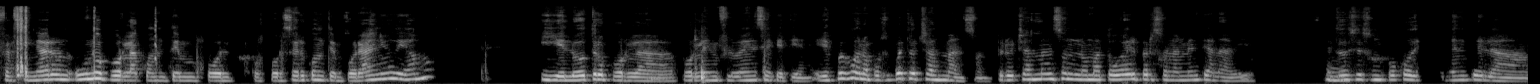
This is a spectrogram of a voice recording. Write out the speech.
fascinaron, uno por, la contempor, por, ser contemporáneo, digamos, y el otro por la, por la influencia que tiene. Y después, bueno, por supuesto, Chas Manson, pero Chas Manson no mató él personalmente a nadie. Mm. Entonces es un poco diferente la,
